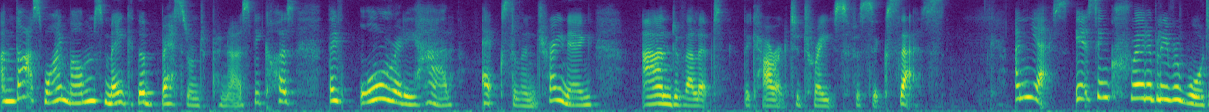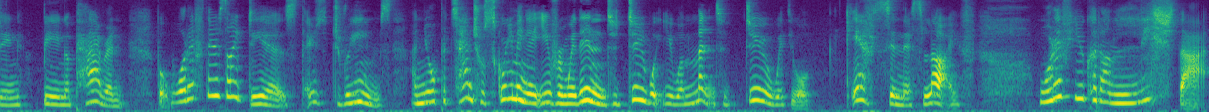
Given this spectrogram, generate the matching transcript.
And that's why mums make the best entrepreneurs because they've already had excellent training and developed the character traits for success. And yes, it's incredibly rewarding being a parent, but what if those ideas, those dreams, and your potential screaming at you from within to do what you were meant to do with your gifts in this life? What if you could unleash that?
